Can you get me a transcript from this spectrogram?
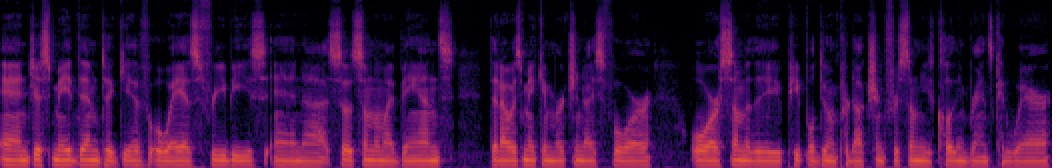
and just made them to give away as freebies. And uh, so some of my bands that I was making merchandise for, or some of the people doing production for some of these clothing brands could wear.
